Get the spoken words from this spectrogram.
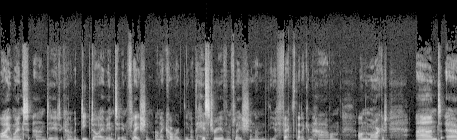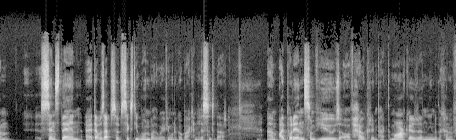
I went and did a kind of a deep dive into inflation, and I covered you know the history of inflation and the effect that it can have on on the market. And um, since then, uh, that was episode 61, by the way, if you want to go back and listen to that. Um, I put in some views of how it could impact the market and you know the kind of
